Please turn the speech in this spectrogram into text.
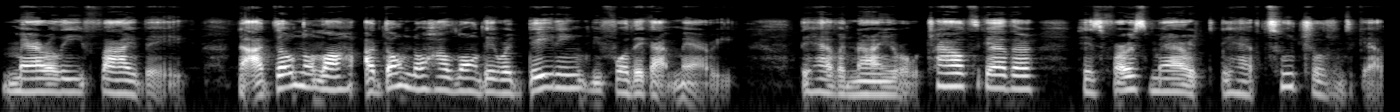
Marilee Fiebig. Now I don't know long, I don't know how long they were dating before they got married. They have a nine-year-old child together. His first marriage, they have two children together.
